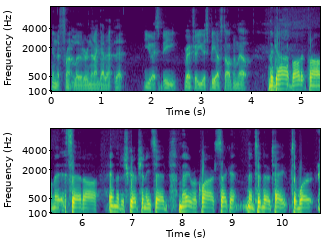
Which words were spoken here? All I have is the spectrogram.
and the front loader, and then I got a, that USB retro USB I was talking about. The guy I bought it from, it said uh, in the description, he said, may require second Nintendo tape to work.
